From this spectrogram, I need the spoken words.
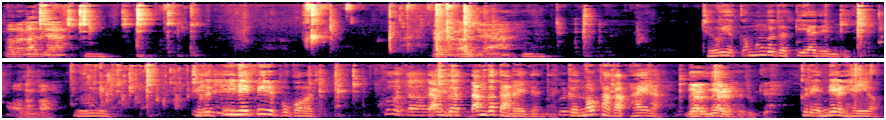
돌아가자. 돌아가자. 저 위에 검은 것도 띄어야 된디. 어떤가? 여기 저거 띠네 삐리 보고 그거 다 딴거딴거 달아야 된다. 그 높아가 파이라. 내일, 내일 해줄게. 그래 내일 해요.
